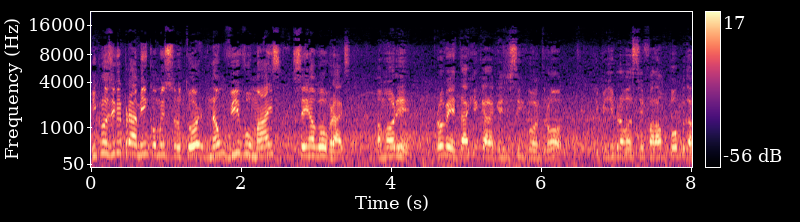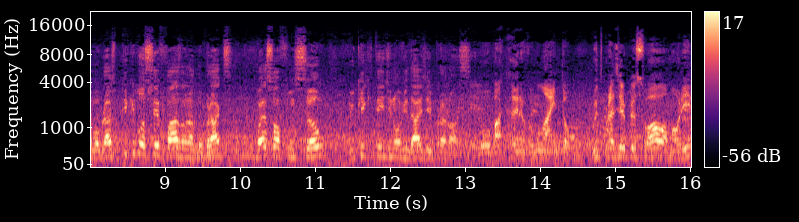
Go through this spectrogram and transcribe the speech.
Inclusive para mim, como instrutor, não vivo mais sem a GoBrax. Ô Mauri, aproveitar que, cara, que a gente se encontrou e pedir para você falar um pouco da GoBrax. O que, que você faz lá na GoBrax? Qual é a sua função e o que, que tem de novidade aí para nós? Oh, bacana, vamos lá então. Muito prazer pessoal, Mauri.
